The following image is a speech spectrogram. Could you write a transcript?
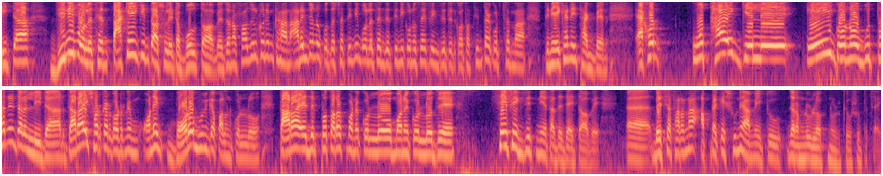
এইটা যিনি বলেছেন, তাকেই কিন্তু আসলে এটা বলতে হবে। জনাব ফাজুল করিম খান, আরেকজন উপদেষ্টা, তিনি বলেছেন যে তিনি কোনো সেফ এক্সিটের কথা চিন্তা করছেন না, তিনি এখানেই থাকবেন। এখন কোথায় গেলে এই গণ অভ্যুত্থানের যারা লিডার যারা এই সরকার গঠনে অনেক বড় ভূমিকা পালন করল তারা এদের প্রতারক মনে করল মনে করল যে সেফ এক্সিট নিয়ে তাদের যাইতে হবে। বেশা ফারানা আপনাকে শুনে আমি একটু হক নূরকেও শুনতে চাই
